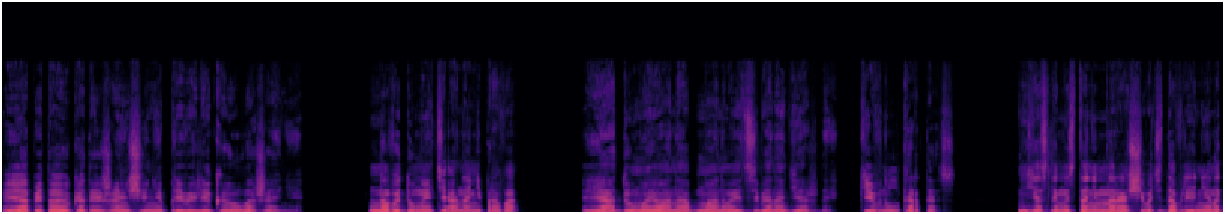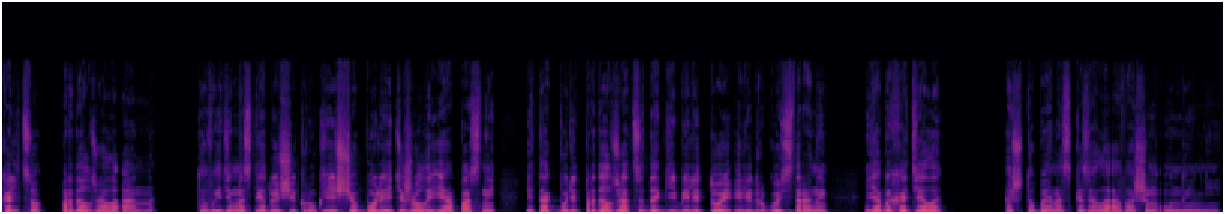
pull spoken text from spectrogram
«Я питаю к этой женщине превеликое уважение». «Но вы думаете, она не права?» «Я думаю, она обманывает себя надеждой», — кивнул Кортес. «Если мы станем наращивать давление на кольцо», — продолжала Анна, то выйдем на следующий круг, еще более тяжелый и опасный, и так будет продолжаться до гибели той или другой стороны. Я бы хотела...» «А что бы она сказала о вашем унынии?»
